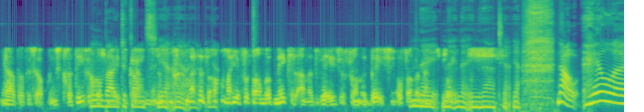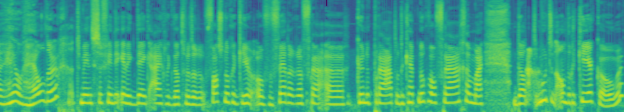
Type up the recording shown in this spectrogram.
Ja, dat is administratieve allemaal cosmetica. buitenkant. Ja, ja, maar, dat is allemaal, je verandert niks aan het wezen van het beestje of van de nee, mens. Nee, nee, inderdaad. Ja, ja. Nou, heel, heel helder, tenminste vind ik. En ik denk eigenlijk dat we er vast nog een keer over verder uh, kunnen praten. Want ik heb nog wel vragen, maar dat moet een andere keer komen.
